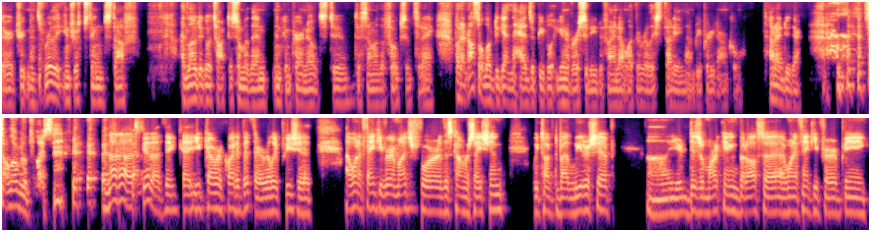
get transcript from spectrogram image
their treatments. Really interesting stuff. I'd love to go talk to some of them and compare notes to to some of the folks of today. But I'd also love to get in the heads of people at university to find out what they're really studying. That'd be pretty darn cool. How'd I do there? it's all over the place. no, no, that's good. I think uh, you covered quite a bit there. I really appreciate it. I want to thank you very much for this conversation. We talked about leadership, uh, your digital marketing, but also I want to thank you for being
